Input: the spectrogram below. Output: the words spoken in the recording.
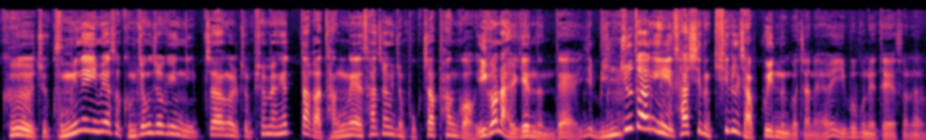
그 저, 국민의힘에서 긍정적인 입장을 좀 표명했다가 당내 사정이 좀 복잡한 거 이건 알겠는데 이제 민주당이 사실은 키를 잡고 있는 거잖아요. 이 부분에 대해서는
